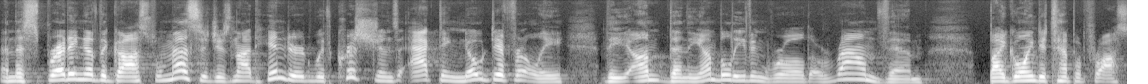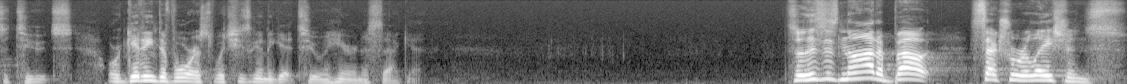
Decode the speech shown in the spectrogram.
and the spreading of the gospel message is not hindered with Christians acting no differently um, than the unbelieving world around them by going to temple prostitutes or getting divorced, which he's going to get to here in a second. So, this is not about sexual relations.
